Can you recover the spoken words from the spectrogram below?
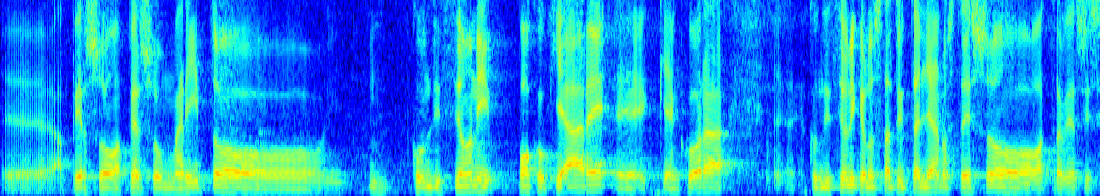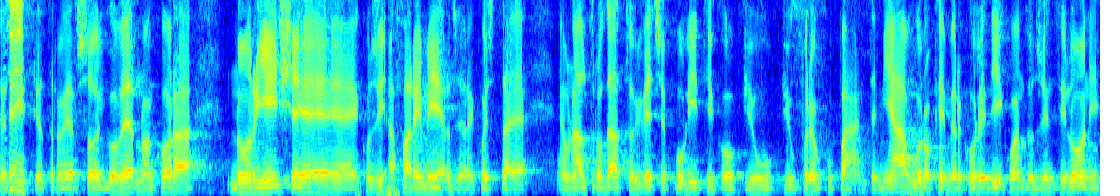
eh, ha, perso, ha, perso, un marito in, in condizioni poco chiare e che ancora condizioni che lo Stato italiano stesso attraverso i servizi, sì. attraverso il governo ancora non riesce così a far emergere. Questo è, è un altro dato invece politico più, più, preoccupante. Mi auguro che mercoledì, quando Gentiloni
